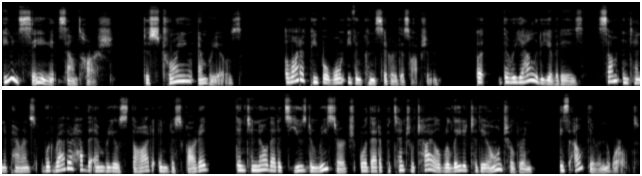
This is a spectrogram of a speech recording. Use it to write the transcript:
Even saying it sounds harsh. Destroying embryos. A lot of people won't even consider this option. But the reality of it is, some intended parents would rather have the embryos thawed and discarded than to know that it's used in research or that a potential child related to their own children is out there in the world.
